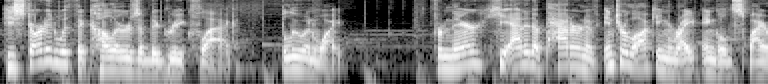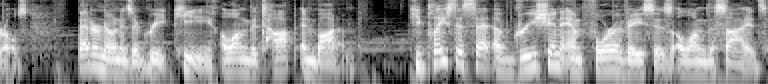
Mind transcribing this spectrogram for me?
He started with the colors of the Greek flag, blue and white. From there, he added a pattern of interlocking right angled spirals, better known as a Greek key, along the top and bottom. He placed a set of Grecian amphora vases along the sides,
